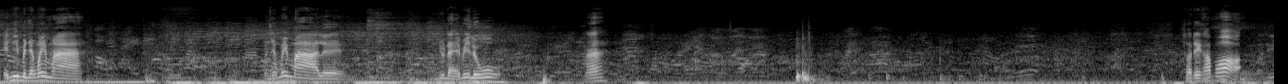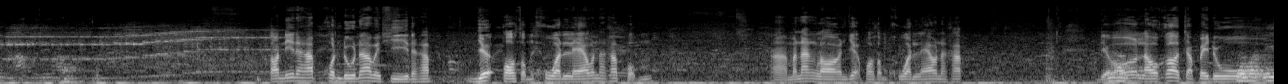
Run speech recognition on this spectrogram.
ไอ้นี่มันยังไม่มา มันยังไม่มาเลย อยู่ไหนไม่รู้นะวัสดีครับพ่อ ตอนนี้นะครับ คนดูหน้าเวทีนะครับ เยอะพอสมควรแล้วนะครับ ผม อ่ามานั่งรอกันเยอะพอสมควรแล้วนะครับ เดี๋ยวเราก็จะไปดู สวัสดี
